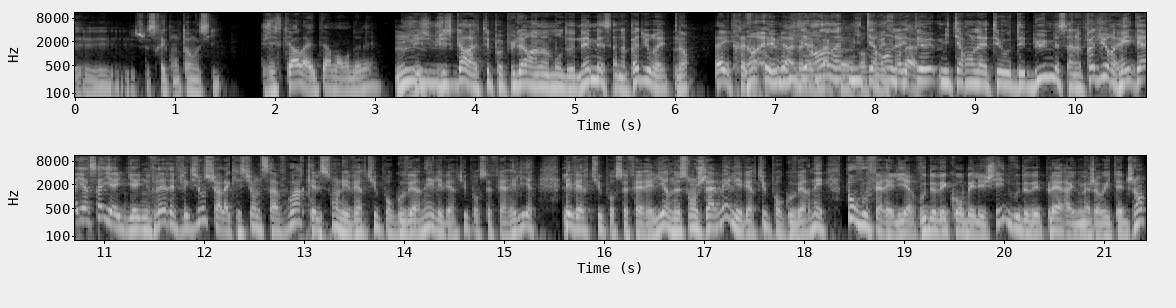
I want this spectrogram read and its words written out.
je serais content aussi. Giscard a été à un moment donné mmh. Giscard a été populaire à un moment donné, mais ça n'a pas duré. Non. Là, il très non, Mitterrand, l'a été, au début, mais ça n'a pas duré. Mais derrière ça, il y, a, il y, a, une vraie réflexion sur la question de savoir quelles sont les vertus pour gouverner et les vertus pour se faire élire. Les vertus pour se faire élire ne sont jamais les vertus pour gouverner. Pour vous faire élire, vous devez courber les chines, vous devez plaire à une majorité de gens.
